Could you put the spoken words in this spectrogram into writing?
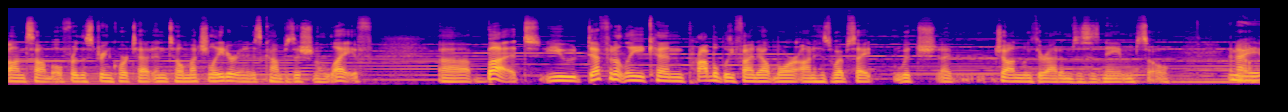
ensemble for the string quartet until much later in his compositional life. Uh, but you definitely can probably find out more on his website, which uh, John Luther Adams is his name. So And I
